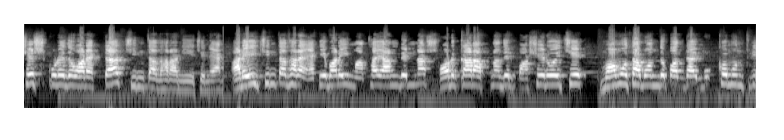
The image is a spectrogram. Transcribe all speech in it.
শেষ করে দেওয়ার একটা চিন্তাধারা নিয়েছেন। আর এই চিন্তাধারা একেবারেই মাথায় আনবেন না। সরকার আপনাদের পাশে রয়েছে, মমতা বন্দ্যোপাধ্যায় মুখ্যমন্ত্রী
